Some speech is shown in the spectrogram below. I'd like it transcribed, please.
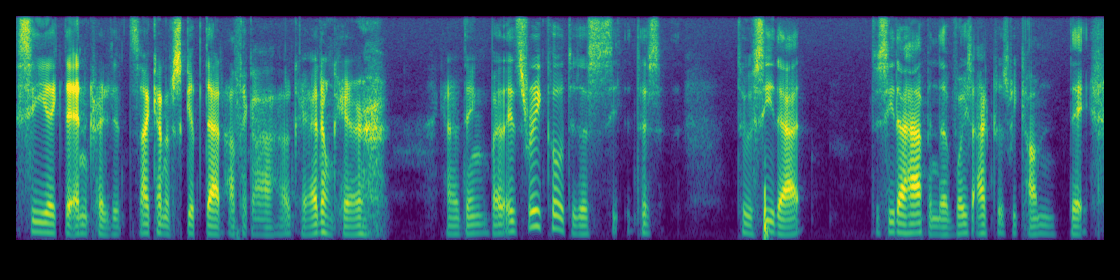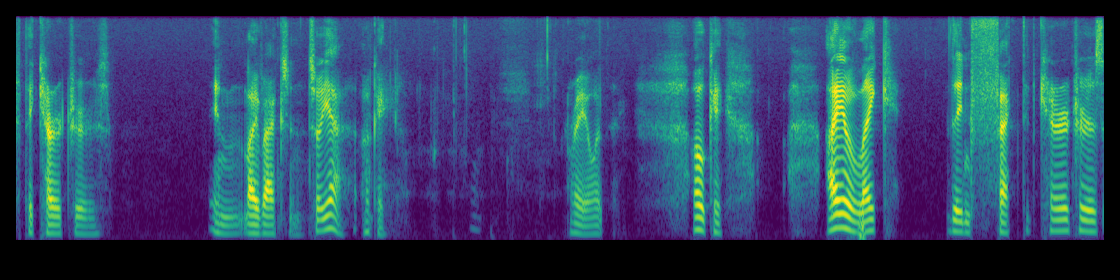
see like the end credits. I kind of skipped that. I was like, ah, okay, I don't care, kind of thing. But it's really cool to just see, just to see that to see that happen. The voice actors become the the characters in live action. So yeah, okay, right. What? Okay, I like the infected characters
